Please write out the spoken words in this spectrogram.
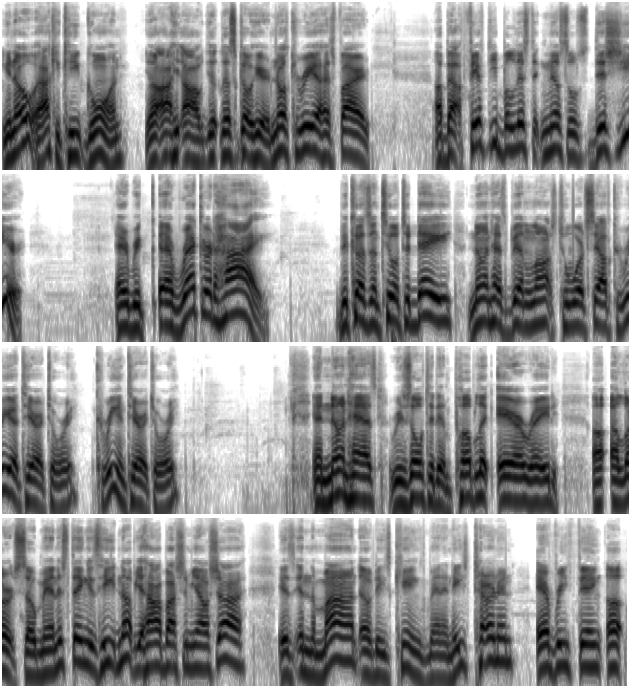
You know, I could keep going. I, I, let's go here. North Korea has fired about 50 ballistic missiles this year a, re- a record high because until today, none has been launched towards South Korea territory, Korean territory, and none has resulted in public air raid uh, alerts. So, man, this thing is heating up. Yahweh Shem Yahushai is in the mind of these kings, man, and he's turning everything up.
